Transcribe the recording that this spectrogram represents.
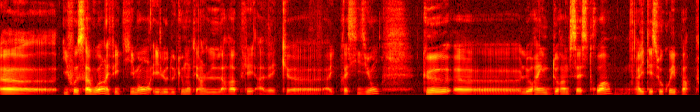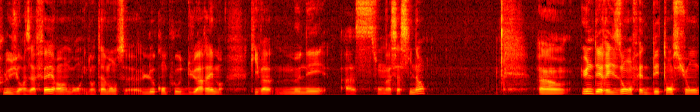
Euh, il faut savoir effectivement, et le documentaire l'a rappelé avec, euh, avec précision, que le règne de Ramsès III a été secoué par plusieurs affaires, hein, notamment le complot du harem qui va mener à son assassinat. Euh, une des raisons en fait des tensions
